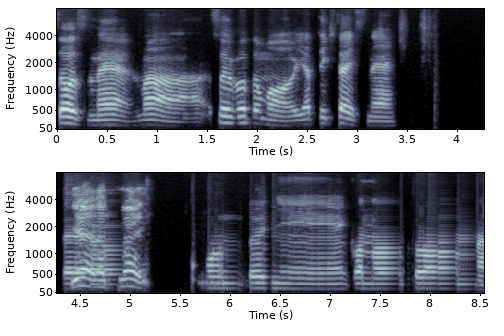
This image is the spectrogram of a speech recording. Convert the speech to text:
そうですね。まあ、そういうこともやっていきたいですね。Yeah, that's right. 本当にこのトーナメン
